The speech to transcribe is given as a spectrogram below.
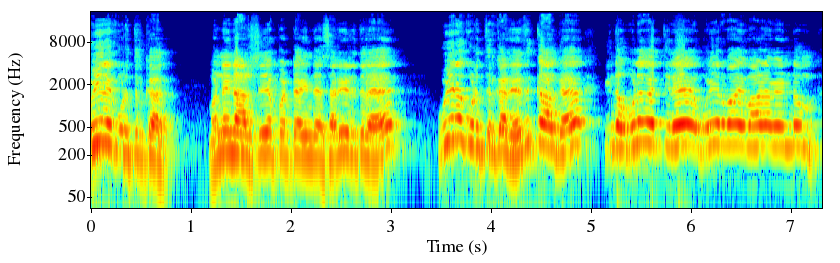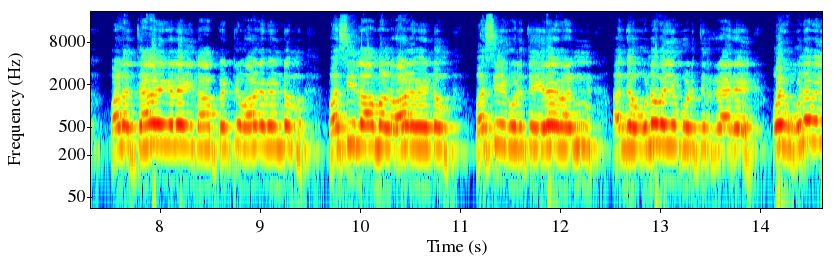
உயிரை கொடுத்துருக்கார். மண்ணினால் செய்யப்பட்ட இந்த சரீரத்தில் உயிரை கொடுத்திருக்கார். எதுக்காக? இந்த உலகத்திலே உயர்வாய் வாழ வேண்டும். பல தேவைகளை நாம் பெற்று வாழ வேண்டும். பசி இல்லாமல் வாழ வேண்டும். பசியை கொடுத்த இறைவன் அந்த உணவையும் கொடுத்திருக்கிறாரு. போய் உணவை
